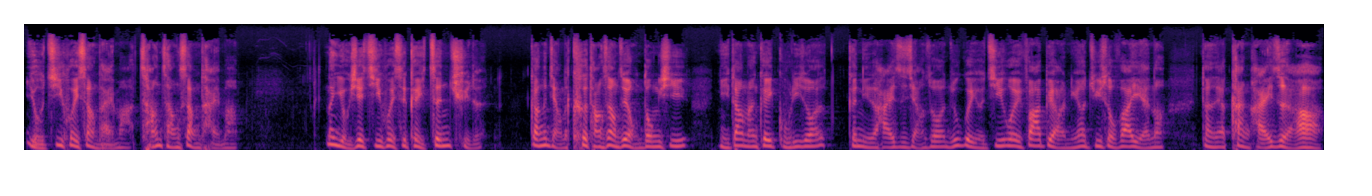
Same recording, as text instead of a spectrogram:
有机会上台吗？常常上台吗？那有些机会是可以争取的。刚刚讲的课堂上这种东西，你当然可以鼓励说，跟你的孩子讲说，如果有机会发表，你要举手发言哦。但是要看孩子啊，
